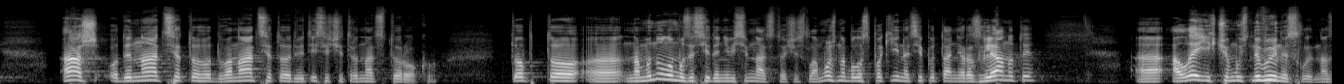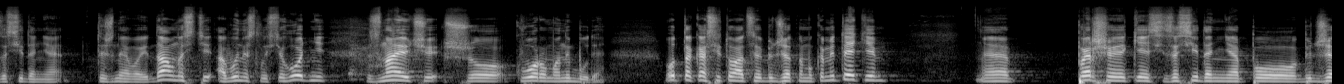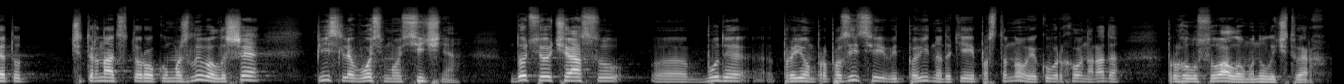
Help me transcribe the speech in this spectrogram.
аж 11.12.2013 року. Тобто на минулому засіданні 18 числа можна було спокійно ці питання розглянути, але їх чомусь не винесли на засідання тижневої давності, а винесли сьогодні, знаючи, що кворума не буде. От така ситуація в бюджетному комітеті. Е, Перше якесь засідання по бюджету 2014 року можливо лише після 8 січня. До цього часу е, буде прийом пропозицій відповідно до тієї постанови, яку Верховна Рада проголосувала у минулий четверг.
